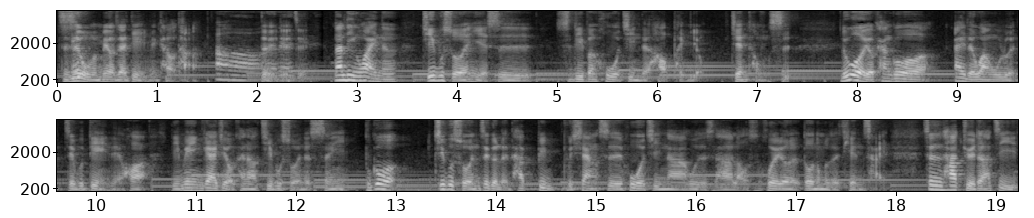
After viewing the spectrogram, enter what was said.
只是我们没有在电影里面看到他。哦，对对对。那另外呢？基普索恩也是史蒂芬霍金的好朋友。兼同事，如果有看过《爱的万物论》这部电影的话，里面应该就有看到基普索恩的身影。不过，基普索恩这个人，他并不像是霍金啊，或者是他的老师惠勒都那么的天才，甚至他觉得他自己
